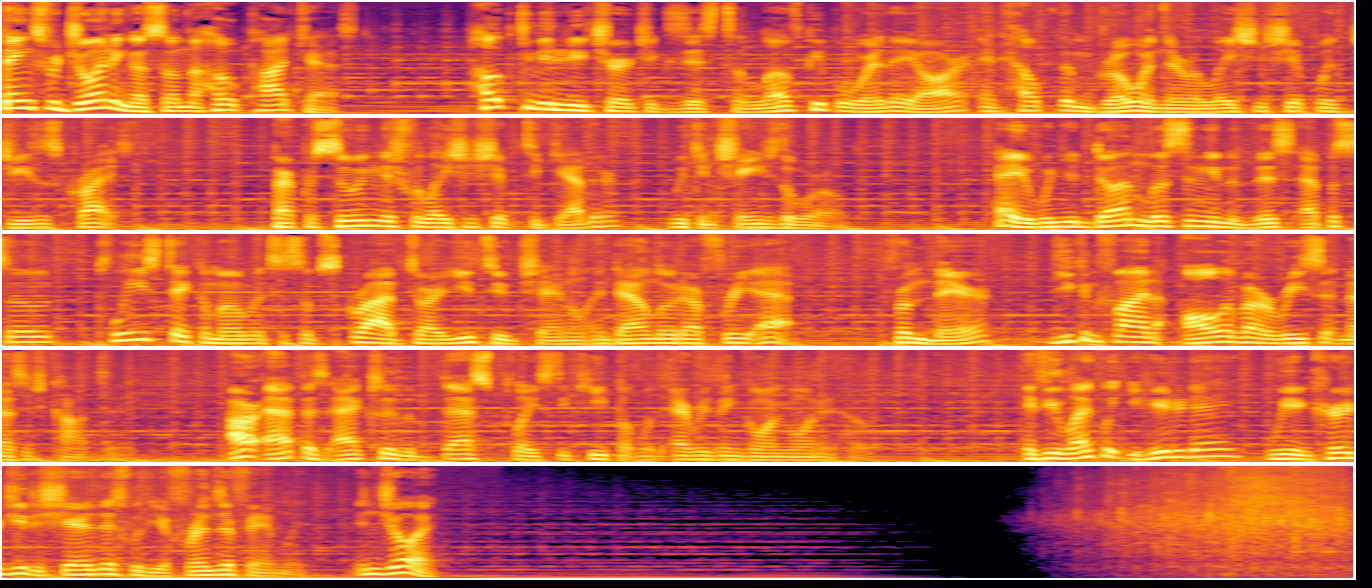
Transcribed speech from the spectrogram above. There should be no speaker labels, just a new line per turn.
Thanks for joining us on the Hope Podcast. Hope Community Church exists to love people where they are and help them grow in their relationship with Jesus Christ. By pursuing this relationship together, we can change the world. Hey, when you're done listening to this episode, please take a moment to subscribe to our YouTube channel and download our free app. From there, you can find all of our recent message content. Our app is actually the best place to keep up with everything going on at Hope. If you like what you hear today, we encourage you to share this with your friends or family. Enjoy.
